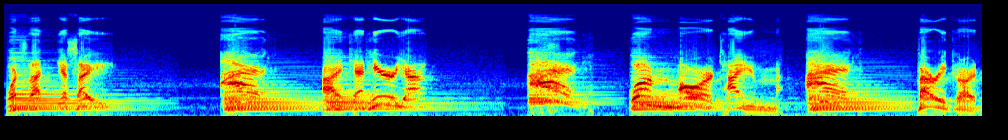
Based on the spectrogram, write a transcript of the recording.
What's that you say? Arg! I can't hear ya. Arg! One more time. Arg! Very good.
